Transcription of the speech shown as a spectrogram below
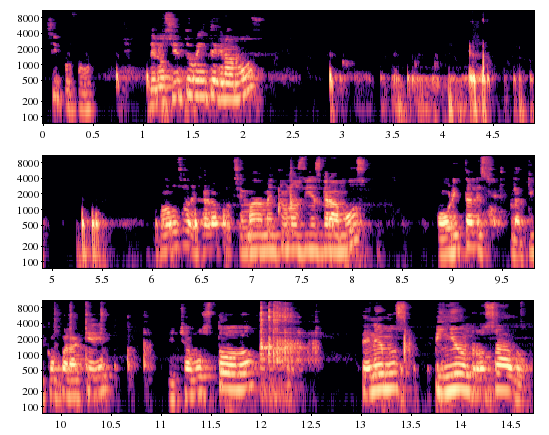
sí, por favor, de los 120 gramos, vamos a dejar aproximadamente unos 10 gramos. Ahorita les platico para qué. Echamos todo. Tenemos piñón rosado.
